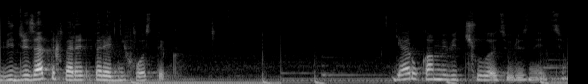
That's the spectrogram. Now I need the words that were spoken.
відрізати передній хвостик. Я руками відчула цю різницю.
